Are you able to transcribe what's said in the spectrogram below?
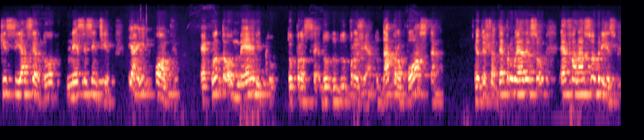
que se acertou nesse sentido. E aí, óbvio, é, quanto ao mérito do, do, do, projeto, da proposta, eu deixo até para o Ederson é, falar sobre isso,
